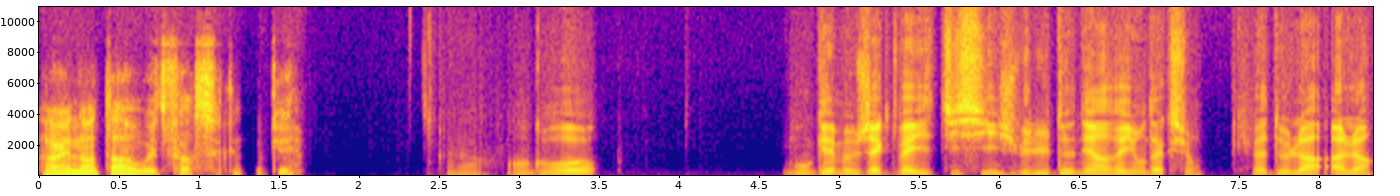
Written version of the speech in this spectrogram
ah non, t'as un wait for a second. Ok. Alors, en gros, mon GameObject va être ici, je vais lui donner un rayon d'action qui va de là à là,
